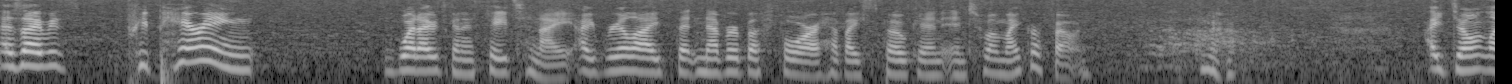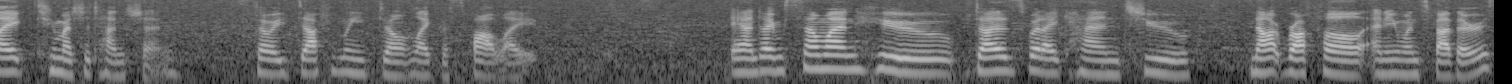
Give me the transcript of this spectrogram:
As I was preparing what I was going to say tonight, I realized that never before have I spoken into a microphone. I don't like too much attention, so I definitely don't like the spotlight. And I'm someone who does what I can to not ruffle anyone's feathers.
